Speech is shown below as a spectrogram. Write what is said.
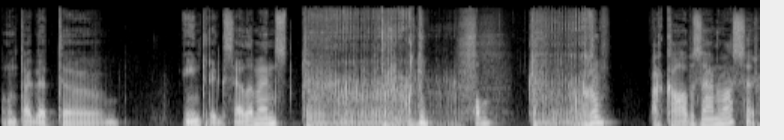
un tagad intrigas elements, ar kalpu zēnu vasaru.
